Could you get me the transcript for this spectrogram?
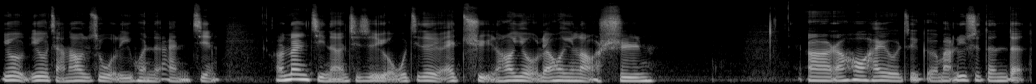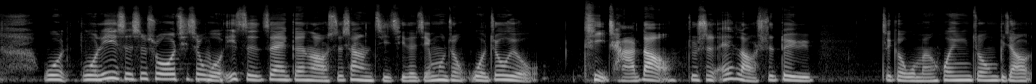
又又讲到就是我离婚的案件。然后那一集呢，其实有我记得有 H，然后有廖慧英老师。啊，然后还有这个马律师等等，我我的意思是说，其实我一直在跟老师上几集的节目中，我就有体察到，就是哎，老师对于这个我们婚姻中比较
